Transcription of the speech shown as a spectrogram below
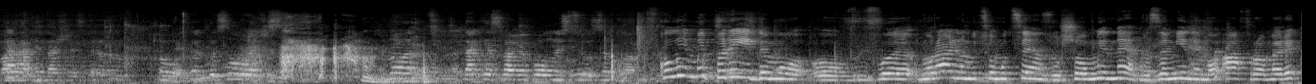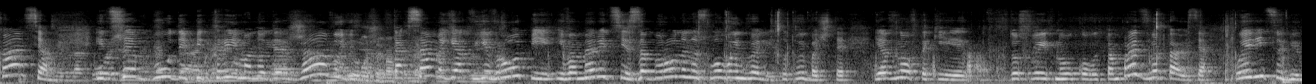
морали нашей страны. Вот, как бы слово но так я с вами полностью согласна. Коли ми перейдемо о, в моральному цьому цензу, що ми негр замінимо афроамериканцям, і це буде підтримано державою, так само як в Європі і в Америці заборонено слово інвалід. От вибачте, я знов таки до своїх наукових там праць звертаюся. Уявіть собі.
